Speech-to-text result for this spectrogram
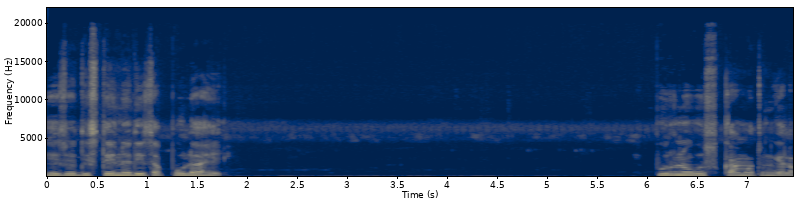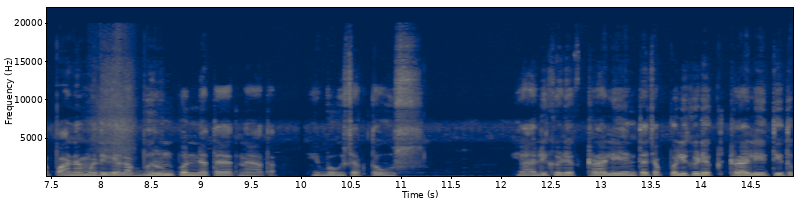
हे जो दिसते नदीचा पूल आहे पूर्ण ऊस कामातून गेला पाण्यामध्ये गेला भरून पण नेता येत नाही आता. हे बघू शकता ऊस. हे अलीकडे एक ट्रॉली आहे आणि त्याच्या पलीकडे एक ट्रॉली आहे. ती तर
